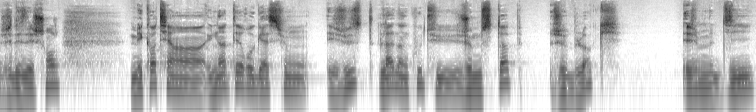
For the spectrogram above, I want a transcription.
J'ai des échanges. Mais quand il y a un- une interrogation et juste là d'un coup tu, je me stoppe, je bloque et je me dis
